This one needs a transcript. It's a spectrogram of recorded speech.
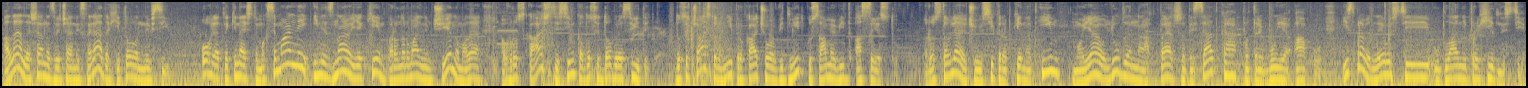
але лише на звичайних снарядах і то не всіх. Огляд на кінець максимальний і не знаю яким паранормальним чином, але в розкачці сімка досить добре світить. Досить часто на ній прокачував відмітку саме від асисту. Розставляючи усі крапки над і, моя улюблена перша десятка потребує апу і справедливості у плані прохідності.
